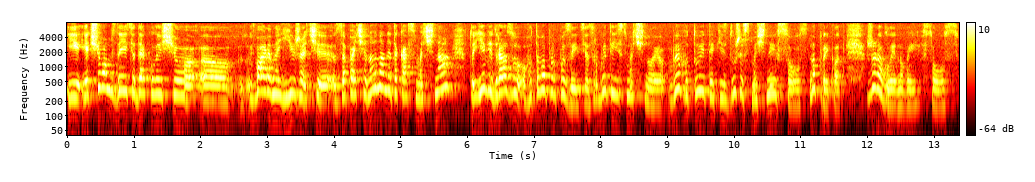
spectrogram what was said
І якщо вам здається деколи, що е, варена їжа чи запечена, вона не така смачна, то є відразу готова пропозиція зробити її смачною. Ви готуєте якийсь дуже смачний соус, наприклад, журавлиновий соус,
